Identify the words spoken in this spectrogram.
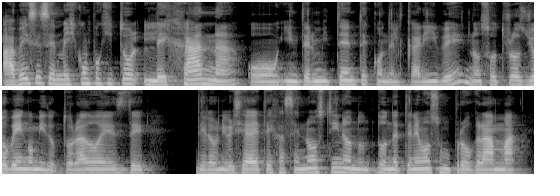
a veces en México un poquito lejana o intermitente con el Caribe. Nosotros, yo vengo, mi doctorado es de de la Universidad de Texas en Austin, donde tenemos un programa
